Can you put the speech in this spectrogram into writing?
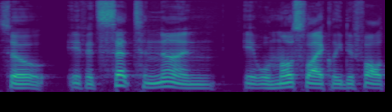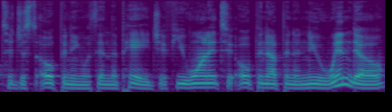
So if it's set to none, it will most likely default to just opening within the page. If you want it to open up in a new window,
